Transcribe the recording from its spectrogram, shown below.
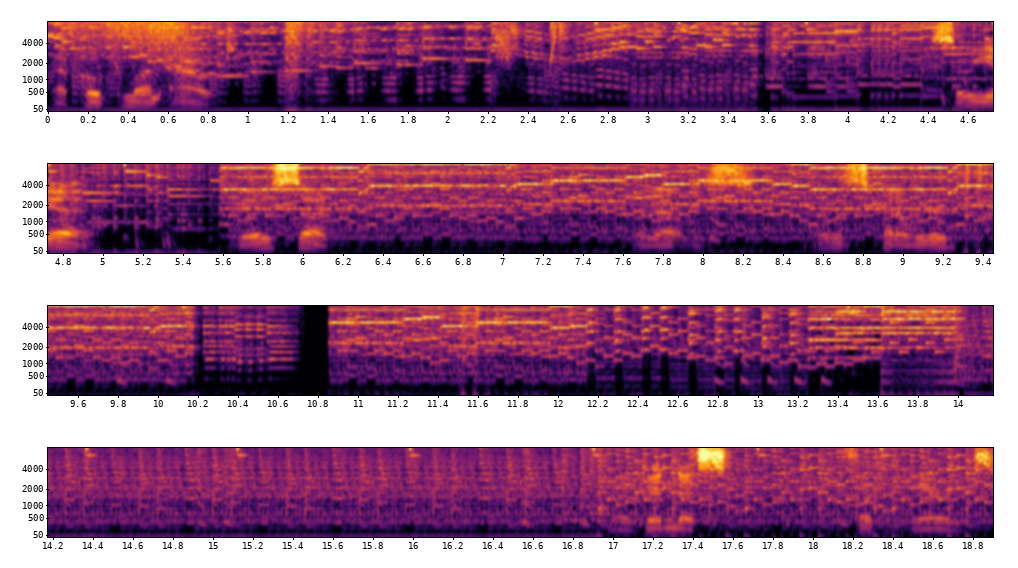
that Pokemon out. So yeah, they suck. And that was that was kind of weird. My goodness, fucking berries.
